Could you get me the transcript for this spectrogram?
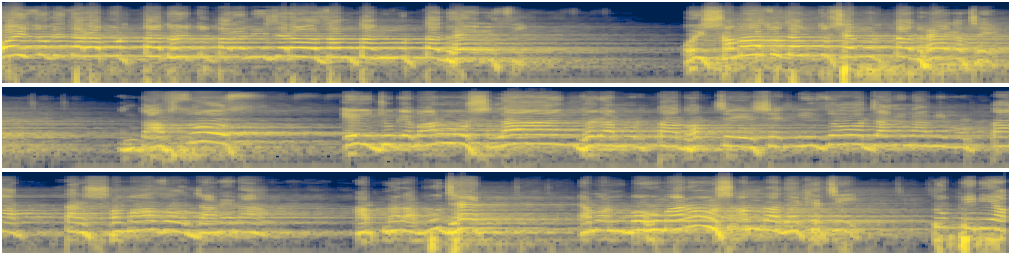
ওই যুগে যারা মুরতাদ হইতো, তারা নিজেরাও জানতো আমি মুরতাদ হয়ে গেছি। ওই সমাজও জানতো সে মুরতাদ হয়ে গেছে। কিন্তু আফসোস, এই যুগে মানুষ লাং ধরে মুরতাদ হচ্ছে, সে নিজেও জানে না আমি মুরতাদ, তার সমাজও জানে না। আপনারা বুঝেন, এমন বহু মানুষ আমরা দেখেছি, টুপি নিয়ে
